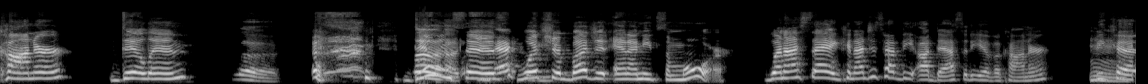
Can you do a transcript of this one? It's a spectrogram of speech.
Connor. Dylan. Look. Dylan Look, says, exactly. What's your budget? And I need some more. When I say, can I just have the audacity of a Connor? Mm. Because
